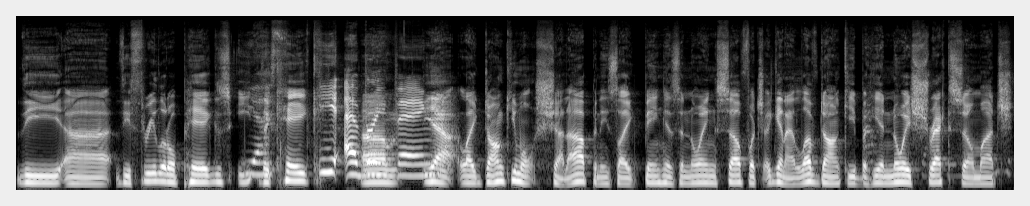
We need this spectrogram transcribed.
the uh the three little pigs eat the cake. eat Um, everything. yeah like donkey won't shut up and he's like being his annoying self which again i love donkey but he annoys shrek so much.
